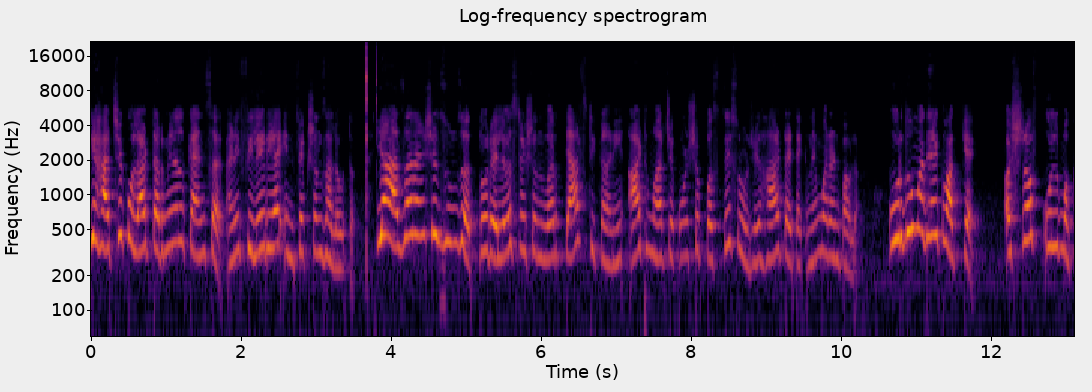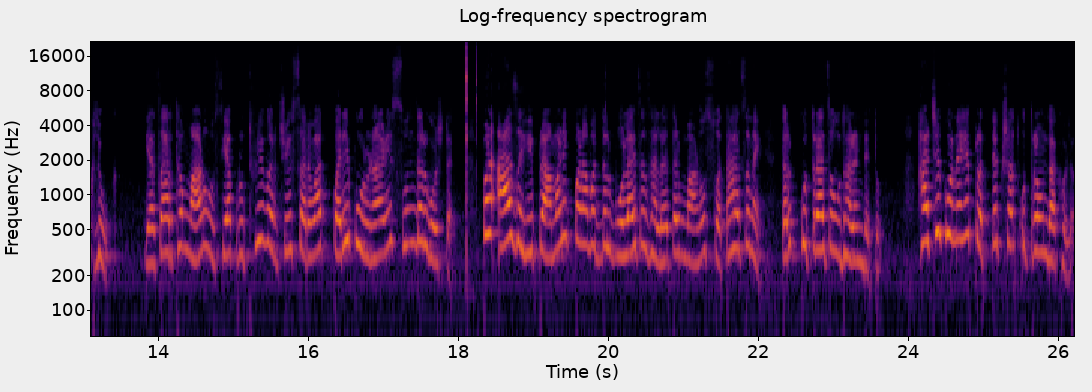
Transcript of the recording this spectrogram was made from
की हाचिकोला टर्मिनल कॅन्सर आणि फिलेरिया इन्फेक्शन झालं होतं. या आजारांशी झुंजत तो रेल्वे स्टेशनवर त्याच ठिकाणी आठ मार्च एकोणीसशे पस्तीस रोजी हार्ट अटॅकने मरण पावला. उर्दूमध्ये एक वाक्य आहे अशरफ उल मखलूक. याचा अर्थ माणूस या पृथ्वीवरची सर्वात परिपूर्ण आणि सुंदर गोष्ट आहे. पण आजही प्रामाणिकपणाबद्दल बोलायचं झालं तर माणूस स्वतःचं नाही तर कुत्र्याचं उदाहरण देतो. हाचिकोने हे प्रत्यक्षात उतरवून दाखवलं.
